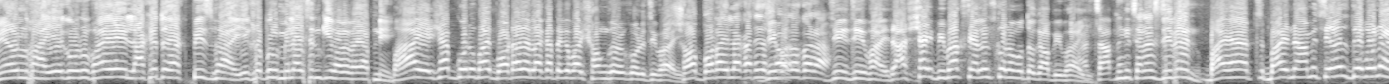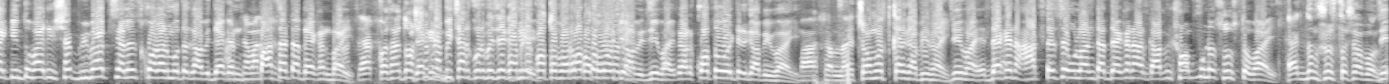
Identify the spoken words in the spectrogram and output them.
মেয়রুল ভাই এ গরু ভাই লাখে তো এক পিস ভাই। এসব গরু মিলাইছেন কীভাবে ভাই আপনি? ভাই এসব গরু ভাই বর্ডার এলাকা থেকে ভাই সংগ্রহ করেছি ভাই। সব বড় এলাকা থেকে সংগ্রহ করা? জি জি ভাই। রাজশাহী বিভাগ চ্যালেঞ্জ করার মতো গাবি ভাই। আচ্ছা আপনি কি চ্যালেঞ্জ দিবেন? ভাই হ্যাঁ, ভাই না আমি চ্যালেঞ্জ দেবো না কিন্তু ভাই ঋষভ বিভাগ চ্যালেঞ্জ করার মতো গাবি। দেখেন আচ্ছা, মানে- পাঁচাটা দেখেন ভাই। আচ্ছা, এক কথা দর্শকরা বিচার করবে যে গাবিটা কত বড় কত বড় গাবি। জি ভাই আর কত ওয়েটের গাবি ভাই। মাশাআল্লাহ। চমৎকার গাবি ভাই। জি ভাই। দেখেন হাঁটতেছে উলানটা দেখেন আর গাবি সম্পূর্ণ সুস্থ ভাই। একদম সুস্থ সবল। জি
